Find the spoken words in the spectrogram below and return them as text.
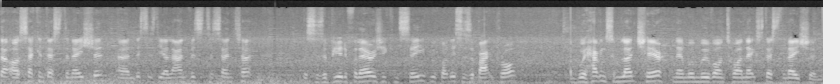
Arrived at our second destination and this is the Elan Visitor Centre. This is a beautiful area as you can see. We've got this as a backdrop. We're having some lunch here and then we'll move on to our next destination.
